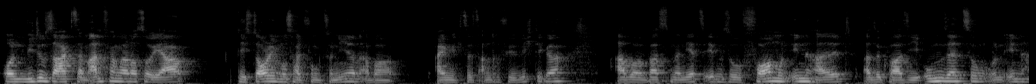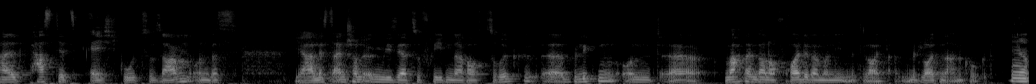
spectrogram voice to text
und wie du sagst, am Anfang war noch so, ja, die Story muss halt funktionieren, aber eigentlich ist das andere viel wichtiger. Aber was man jetzt eben so Form und Inhalt, also quasi Umsetzung und Inhalt passt jetzt echt gut zusammen und das ja, lässt einen schon irgendwie sehr zufrieden darauf zurückblicken äh, und äh, macht einem dann auch Freude, wenn man ihn mit, Leut mit Leuten anguckt. Ja.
